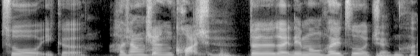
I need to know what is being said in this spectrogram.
做一个好像捐款，对对对，联盟会做捐款，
